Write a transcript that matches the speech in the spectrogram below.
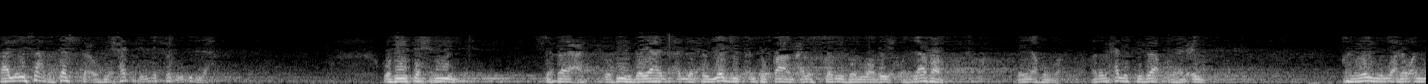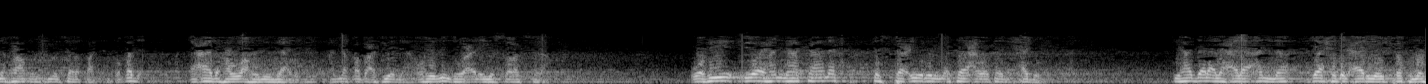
قال الإنسان تشفع في حد من حدود الله. وفيه تحريم الشفاعة وفيه بيان أن يجب أن تقام على الشريف والوضيع ولا فرق بينهما هذا محل اتفاق من العلم قال ويل الله لو أن فاطمة من سرقت وقد أعادها الله من ذلك أن قطعت يدها وهي بنته عليه الصلاة والسلام وفي رواية أنها كانت تستعير المتاع وتجحده فيها دلالة على أن جاحد العارية وش حكمه؟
